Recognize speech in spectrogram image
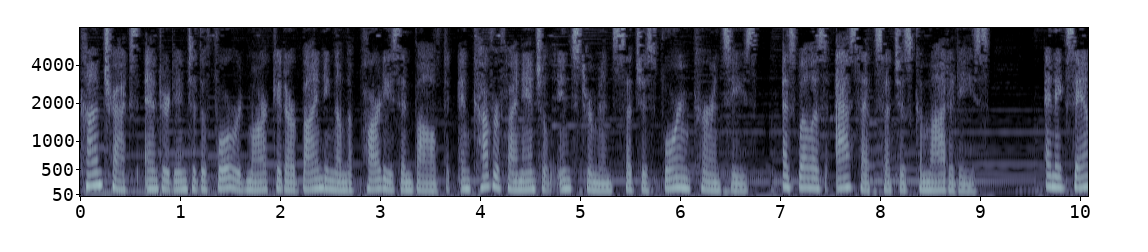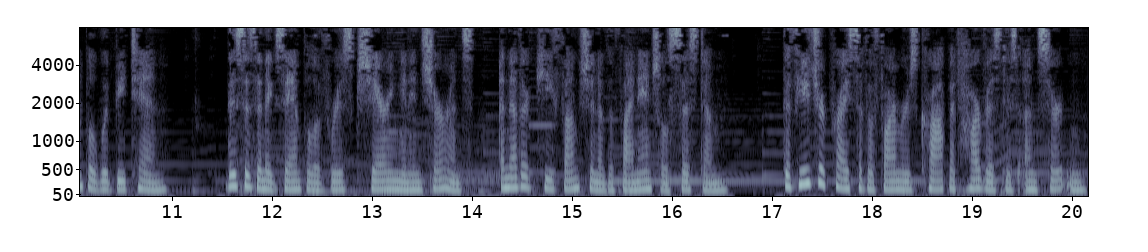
Contracts entered into the forward market are binding on the parties involved and cover financial instruments such as foreign currencies, as well as assets such as commodities. An example would be tin. This is an example of risk sharing and insurance, another key function of the financial system. The future price of a farmer's crop at harvest is uncertain,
